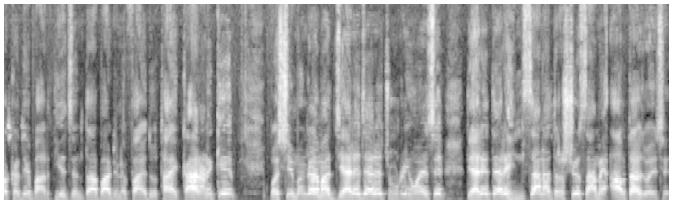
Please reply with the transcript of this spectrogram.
વખતે ભારતીય જનતા પાર્ટીને ફાયદો થાય, કારણ કે પશ્ચિમ બંગાળમાં જ્યારે જ્યારે ચૂંટણી હોય છે, ત્યારે ત્યારે હિંસાના દ્રશ્યો સામે આવતા જ હોય છે.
